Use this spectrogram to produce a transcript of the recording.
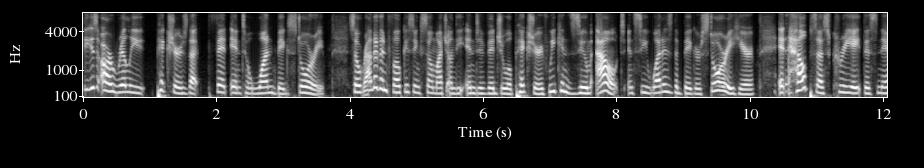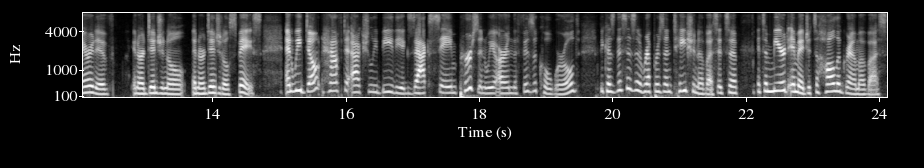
these are really pictures that fit into one big story. So rather than focusing so much on the individual picture, if we can zoom out and see what is the bigger story here, it helps us create this narrative in our digital in our digital space. And we don't have to actually be the exact same person we are in the physical world because this is a representation of us. It's a it's a mirrored image. It's a hologram of us.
